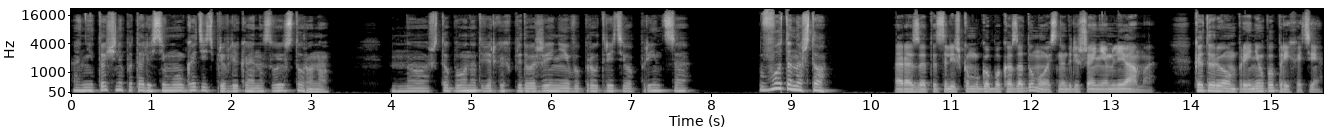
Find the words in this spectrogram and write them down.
Они точно пытались ему угодить, привлекая на свою сторону. Но чтобы он отверг их предложение и выбрал третьего принца... Вот оно что! Розетта слишком глубоко задумалась над решением Лиама, которое он принял по прихоти.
